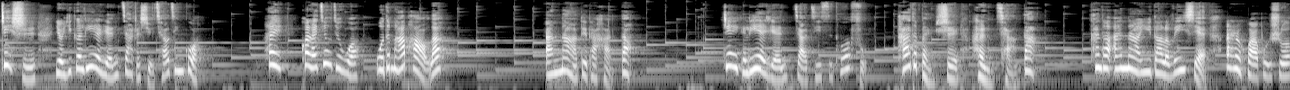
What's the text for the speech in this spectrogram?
这时，有一个猎人驾着雪橇经过，“嘿，快来救救我！我的马跑了！”安娜对他喊道。这个猎人叫基斯托夫。他的本事很强大，看到安娜遇到了危险，二话不说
